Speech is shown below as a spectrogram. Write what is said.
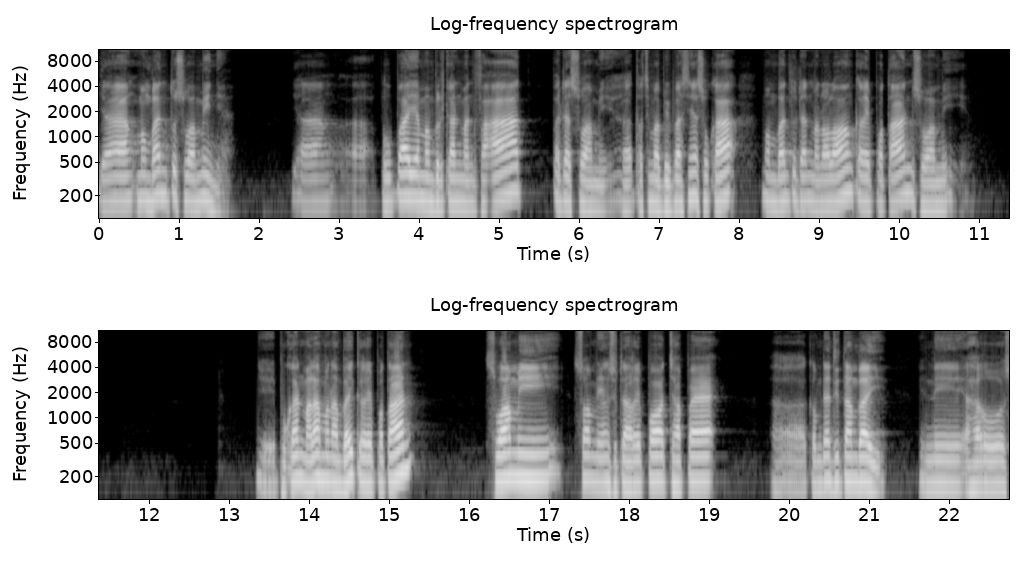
yang membantu suaminya yang uh, berupaya memberikan manfaat pada suami. Uh, terjemah bebasnya suka membantu dan menolong kerepotan suami. Ya, bukan malah menambahi kerepotan suami, suami yang sudah repot, capek, Eh, kemudian ditambahi ini harus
